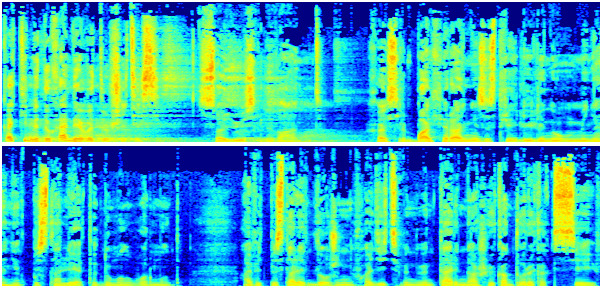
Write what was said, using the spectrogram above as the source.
Какими духами вы душитесь? Союз Левант. Хассельбахера они застрелили, но у меня нет пистолета, думал Вормонт. А ведь пистолет должен входить в инвентарь нашей конторы как сейф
